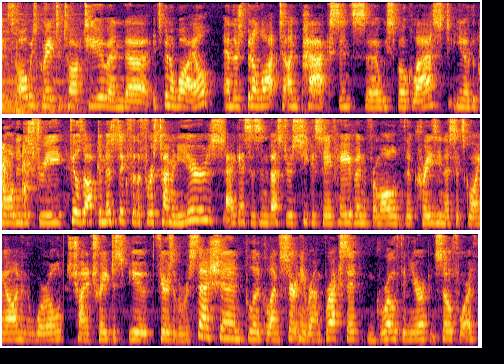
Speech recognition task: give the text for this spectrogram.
It's always great to talk to you, and uh, it's been a while and there's been a lot to unpack since uh, we spoke last. You know, the gold industry feels optimistic for the first time in years. I guess as investors seek a safe haven from all of the craziness that's going on in the world, China trade dispute, fears of a recession, political uncertainty around Brexit, growth in Europe, and so forth.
